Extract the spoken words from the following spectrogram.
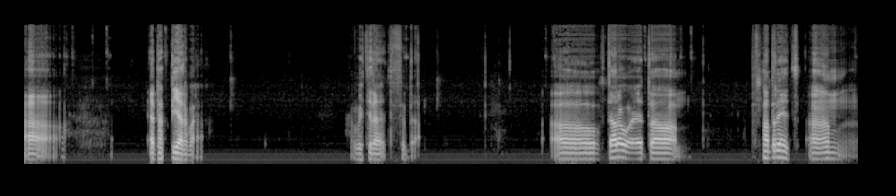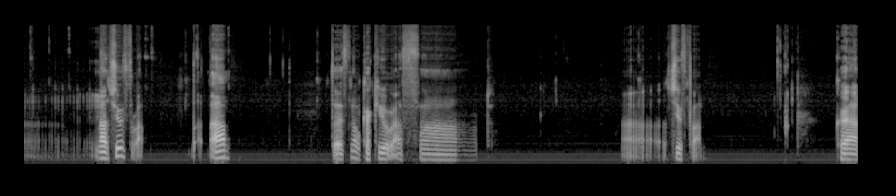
А, это первое, вы теряете себя. А, второе, это смотреть эм, на чувства, да, то есть, ну, какие у вас э, э, чувства к,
